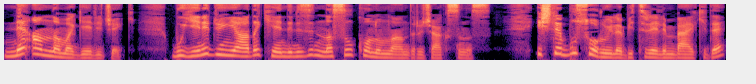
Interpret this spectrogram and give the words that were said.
ne anlama gelecek? Bu yeni dünyada kendinizi nasıl konumlandıracaksınız? İşte bu soruyla bitirelim belki de.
